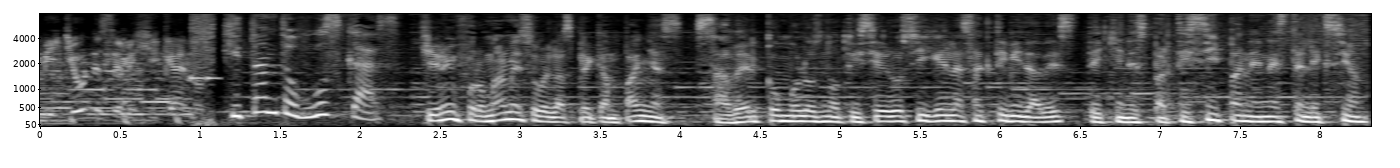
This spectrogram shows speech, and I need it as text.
Millones de mexicanos. ¿Qué tanto buscas? Quiero informarme sobre las precampañas, saber cómo los noticieros siguen las actividades de quienes participan en esta elección.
